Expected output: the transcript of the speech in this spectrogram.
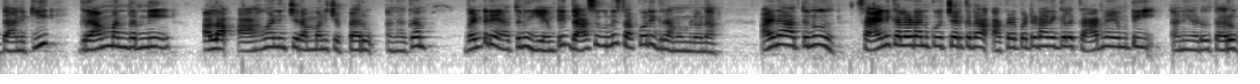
దానికి గ్రామం అందరినీ అలా ఆహ్వానించి రమ్మని చెప్పారు. అనగా వెంటనే అతను ఏమిటి? దాసుగును సకోరి గ్రామంలోనా? ఆయన అతను సాయిని కలవడానికి వచ్చారు కదా అక్కడ పెట్టడానికి గల కారణం ఏమిటి అని అడుగుతారు.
